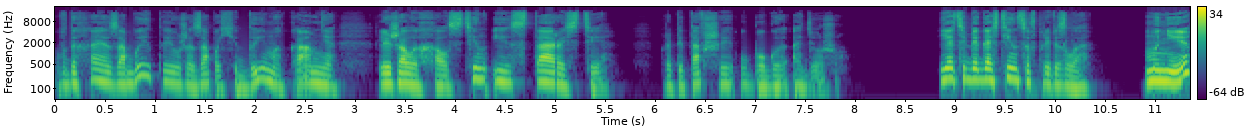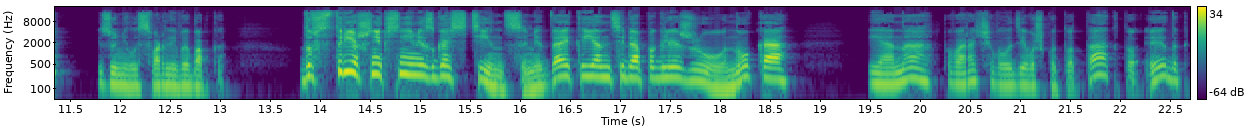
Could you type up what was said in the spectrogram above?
вдыхая забытые уже запахи дыма, камня, лежалых холстин и старости, пропитавшие убогую одежу. Я тебе гостинцев привезла. Мне? изумилась сварливая бабка. Да встрешник с ними с гостинцами. Дай-ка я на тебя погляжу. Ну-ка. И она поворачивала девушку то так, то эдак,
